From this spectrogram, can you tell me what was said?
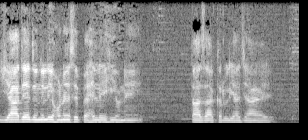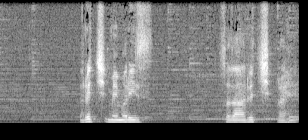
यादें धुंधली होने से पहले ही उन्हें ताज़ा कर लिया जाए। रिच मेमोरीज सदा रिच रहें।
